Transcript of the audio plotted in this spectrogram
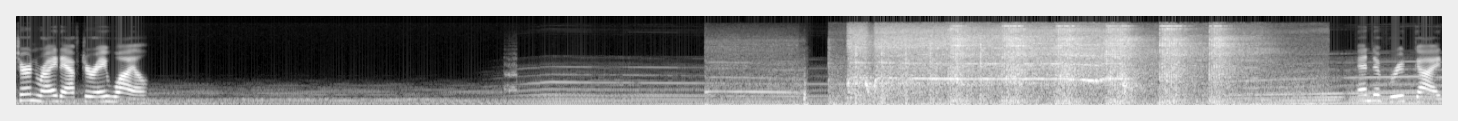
Turn right after a while. End of route guide.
